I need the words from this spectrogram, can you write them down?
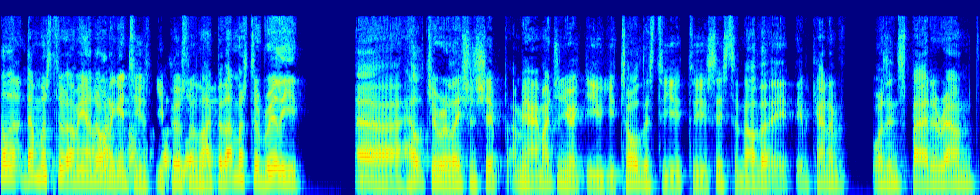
Well that, that must have i mean i don't uh, want to get into your, your personal life but that must have really uh, helped your relationship. I mean i imagine you you, you told this to you to your sister now that it, it kind of was inspired around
